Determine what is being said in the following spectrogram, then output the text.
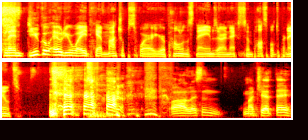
Glenn, do you go out of your way to get matchups where your opponent's names are next to impossible to pronounce? well, listen, Machete.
